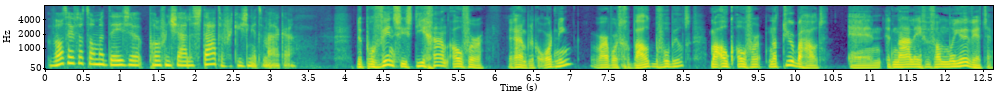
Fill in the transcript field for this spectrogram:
Wat heeft dat dan met deze provinciale statenverkiezingen te maken? De provincies die gaan over ruimtelijke ordening, waar wordt gebouwd bijvoorbeeld, maar ook over natuurbehoud en het naleven van milieuwetten.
